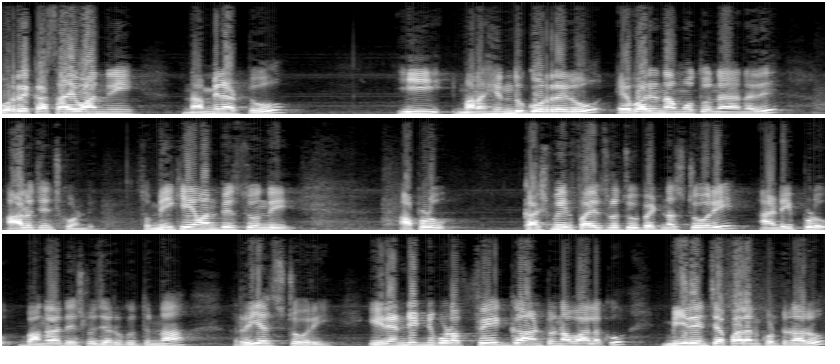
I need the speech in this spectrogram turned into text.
గొర్రె కషాయవాన్ని నమ్మినట్టు ఈ మన హిందూ గొర్రెలు ఎవరిని నమ్ముతున్నాయి అనేది ఆలోచించుకోండి. సో మీకేమనిపిస్తుంది? అప్పుడు కాశ్మీర్ ఫైల్స్లో చూపెట్టిన స్టోరీ అండ్ ఇప్పుడు బంగ్లాదేశ్లో జరుగుతున్న రియల్ స్టోరీ. ఈ రెండింటిని కూడా ఫేక్గా అంటున్న వాళ్ళకు మీరేం చెప్పాలనుకుంటున్నారు?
